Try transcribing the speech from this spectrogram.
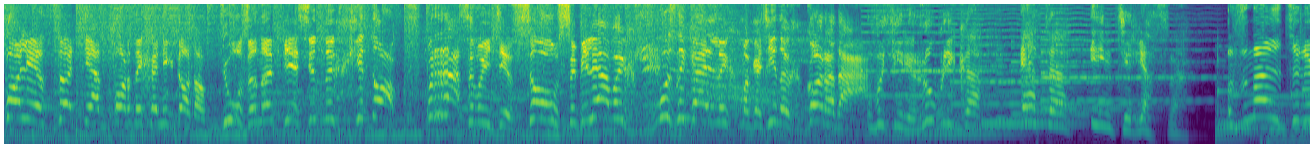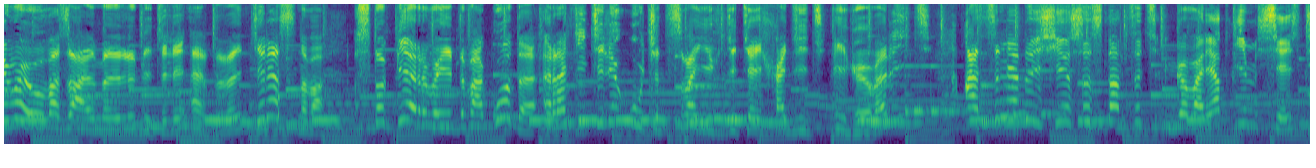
Более сотни отборных анекдотов, дюзана песенных хитов! Сбрасывайте соус Сапелявых в музыкальных магазинах города! В эфире рубрика «Это интересно» Знаете ли вы, уважаемые любители этого интересного, что первые два года родители учат своих детей ходить и говорить, а следующие 16 говорят им сесть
